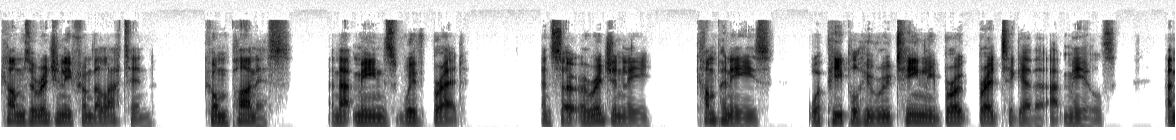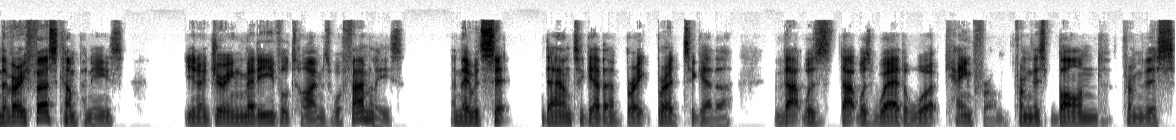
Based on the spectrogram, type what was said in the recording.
comes originally from the Latin cum panis, and that means with bread. And so originally, companies were people who routinely broke bread together at meals. And the very first companies you know, during medieval times were families and they would sit down together, break bread together. That was that was where the work came from, from this bond, from this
